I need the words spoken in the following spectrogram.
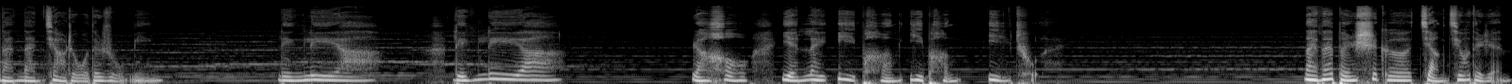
喃喃叫着我的乳名：“伶俐呀，伶俐呀。”然后眼泪一捧一捧溢出来。奶奶本是个讲究的人，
